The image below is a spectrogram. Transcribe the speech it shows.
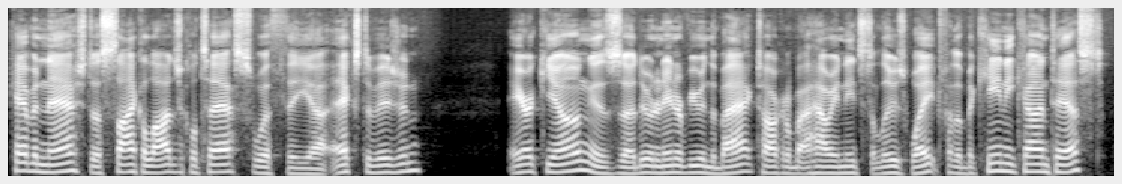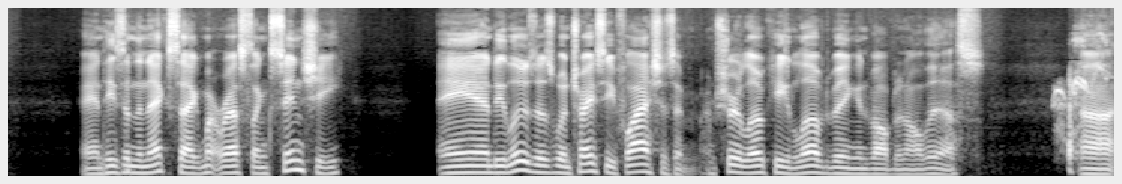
Kevin Nash does psychological tests with the uh, X Division. Eric Young is uh, doing an interview in the back talking about how he needs to lose weight for the bikini contest. And he's in the next segment wrestling Sonjay and he loses when Tracy flashes him. I'm sure Loki loved being involved in all this. Uh,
